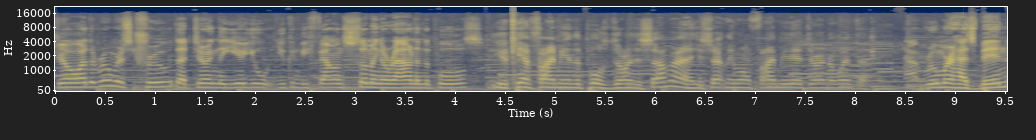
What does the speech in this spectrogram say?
Joe, are the rumors true that during the year you, you can be found swimming around in the pools? You can't find me in the pools during the summer, and you certainly won't find me there during the winter. That rumor has been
